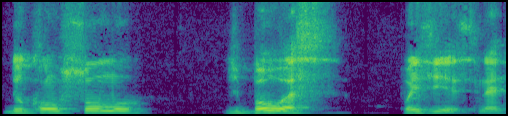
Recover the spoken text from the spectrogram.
do consumo de boas poesias, né?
